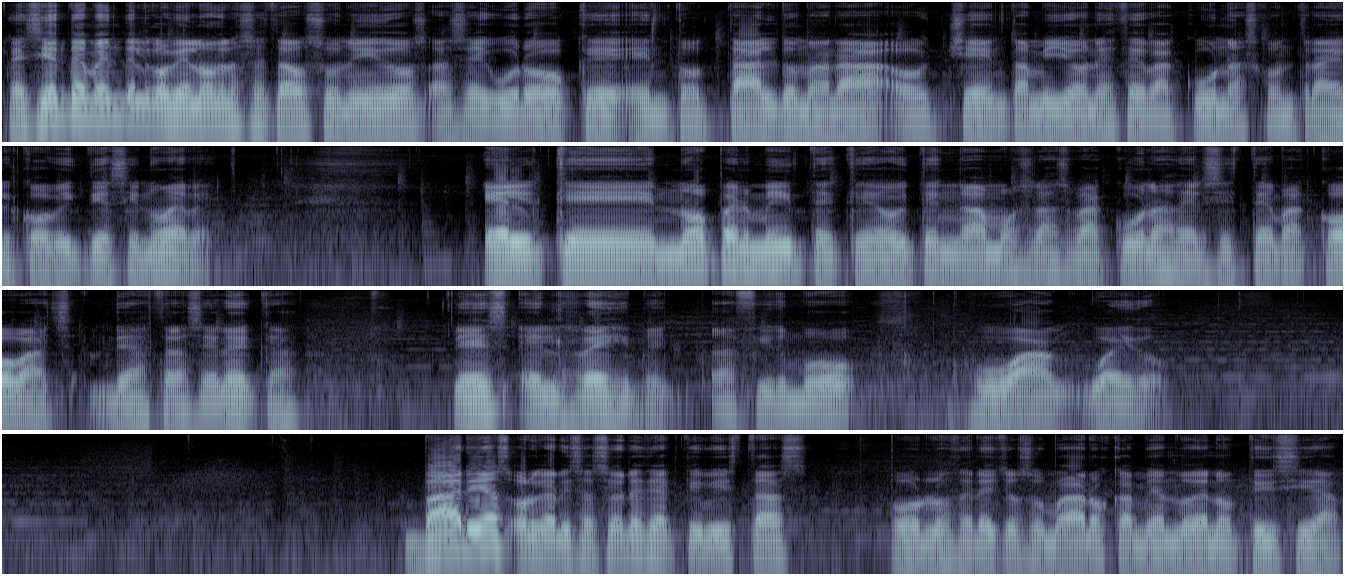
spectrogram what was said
Recientemente el gobierno de los Estados Unidos aseguró que en total donará 80 millones de vacunas contra el COVID-19. El que no permite que hoy tengamos las vacunas del sistema COVAX de AstraZeneca es el régimen, afirmó Juan Guaidó. Varias organizaciones de activistas por los derechos humanos cambiando de noticia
